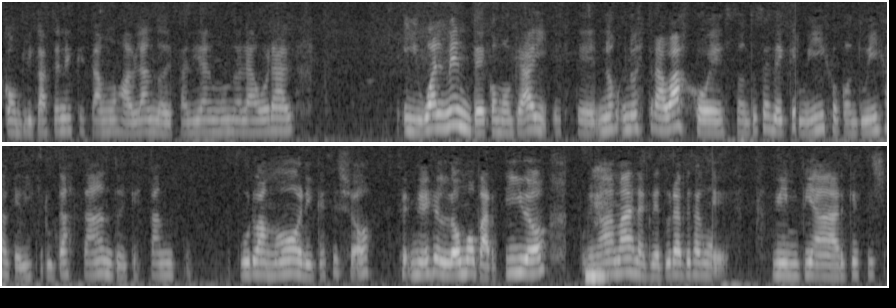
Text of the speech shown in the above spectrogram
complicaciones que estamos hablando de salir al mundo laboral, igualmente como que hay este, no, no es trabajo eso. Entonces de que tu hijo con tu hija que disfrutas tanto y que es tan puro amor y qué sé yo tenés el lomo partido porque nada más la criatura empieza como limpiar qué sé yo,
